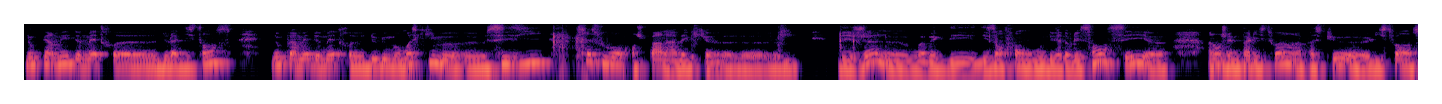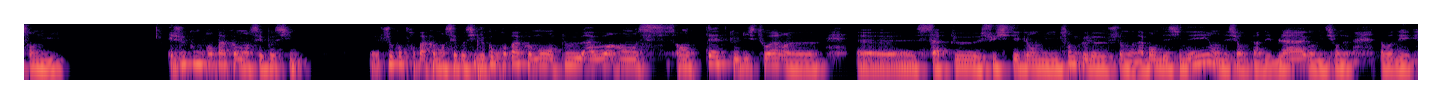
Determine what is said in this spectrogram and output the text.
nous permet de mettre de la distance, nous permet de mettre de l'humour. Moi, ce qui me saisit très souvent quand je parle avec des jeunes euh, ou avec des, enfants ou des adolescents, c'est euh, ah non, j'aime pas l'histoire parce que euh, l'histoire, on s'ennuie. Et je comprends pas comment c'est possible je comprends pas comment c'est possible. Je comprends pas comment on peut avoir en, tête que l'histoire, euh, euh, ça peut susciter de l'ennui. Il me semble que justement la bande dessinée, on essaie de faire des blagues, on essaie d'avoir des,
